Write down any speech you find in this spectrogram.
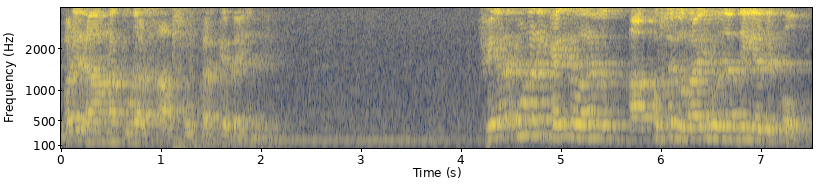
ਬੜੇ ਆਰਾਮ ਨਾਲ ਕੂੜਾ ਸਾਫ਼ ਸੂਫ ਕਰਕੇ ਬਹਿ ਜਾਂਦੇ ਫਿਰ ਉਹਨਾਂ ਦੀ ਕਈ ਵਾਰ ਆਪਸ ਵਿੱਚ ਲੜਾਈ ਹੋ ਜਾਂਦੀ ਹੈ ਦੇਖੋ।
